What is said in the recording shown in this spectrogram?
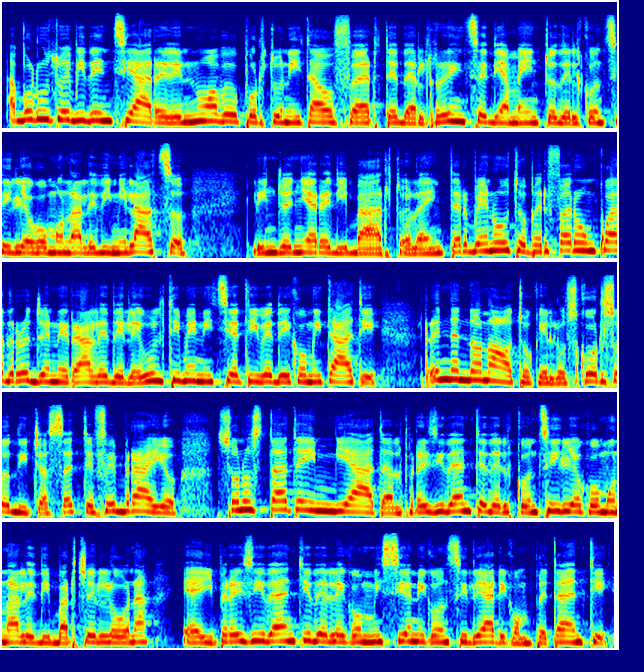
ha voluto evidenziare le nuove opportunità offerte dal reinsediamento del Consiglio Comunale di Milazzo. L'ingegnere Di Bartola è intervenuto per fare un quadro generale delle ultime iniziative dei comitati, rendendo noto che lo scorso 17 febbraio sono state inviate al Presidente del Consiglio Comunale di Barcellona e ai Presidenti delle commissioni consigliari competenti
